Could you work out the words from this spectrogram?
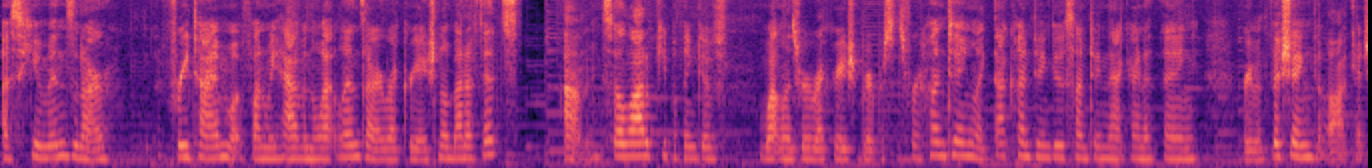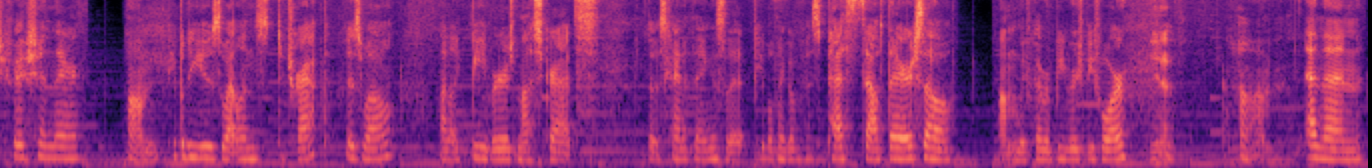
us humans and our free time, what fun we have in the wetlands, our recreational benefits. Um, so a lot of people think of wetlands for recreation purposes for hunting, like duck hunting, goose hunting, that kind of thing, or even fishing. Uh, catch your fish in there. Um, people do use the wetlands to trap as well, a lot of like beavers, muskrats, those kind of things that people think of as pests out there. So um, we've covered beavers before. Yeah. And then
